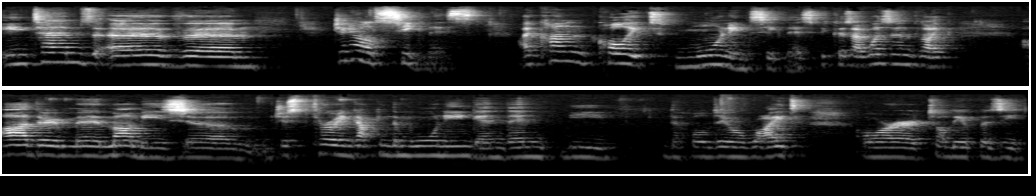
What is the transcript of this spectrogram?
In terms of um, general sickness, I can't call it morning sickness because I wasn't like other mummies um, just throwing up in the morning and then be the whole day alright or totally opposite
